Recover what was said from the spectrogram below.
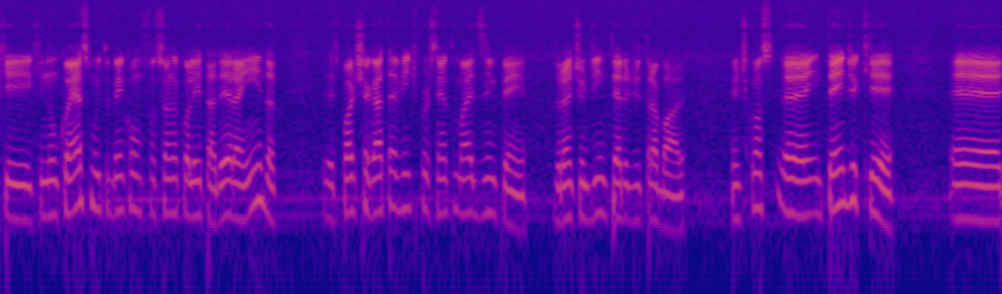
que, que não conhece muito bem como funciona a colheitadeira ainda, eles pode chegar até 20% mais desempenho durante um dia inteiro de trabalho. A gente é, entende que é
